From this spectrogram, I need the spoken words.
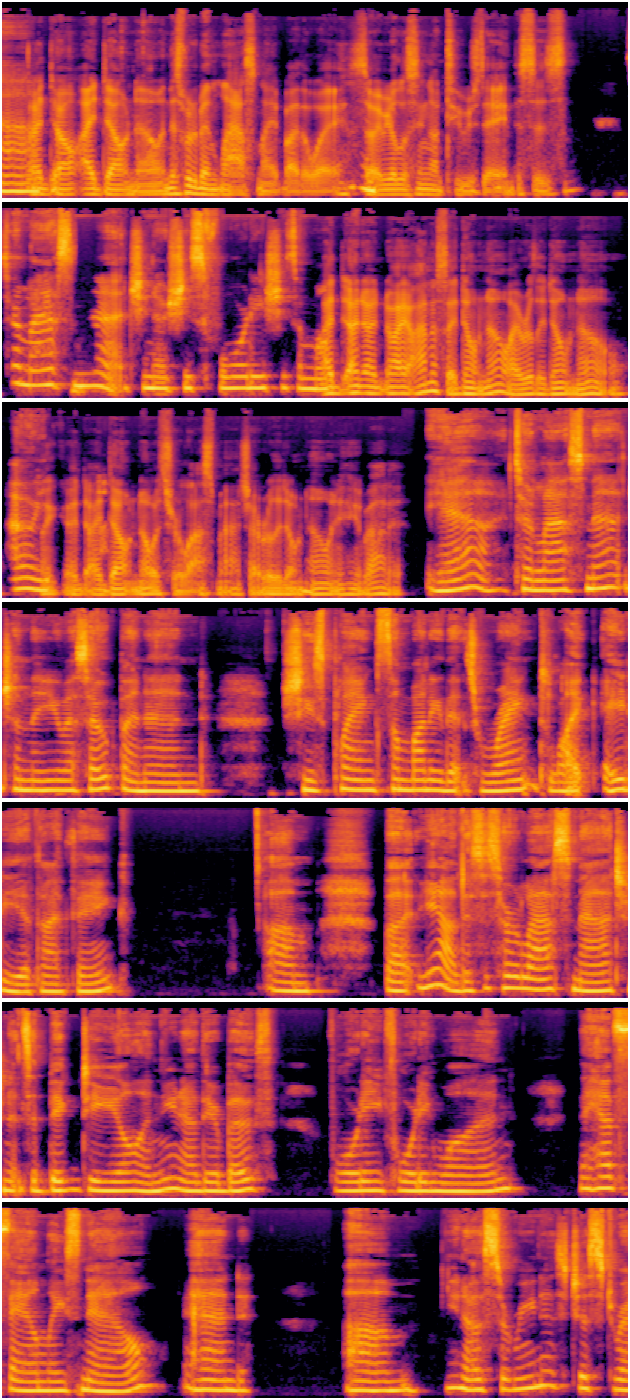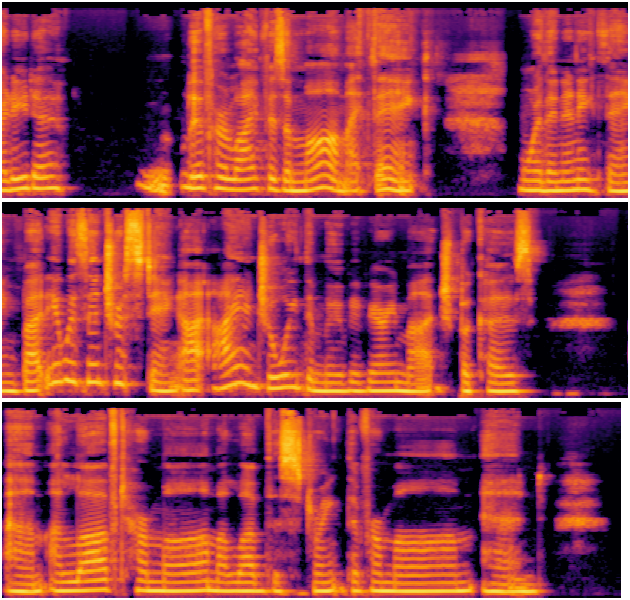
Um, I don't. I don't know. And this would have been last night, by the way. So if you're listening on Tuesday, this is. it's her last match. You know, she's 40. She's a mom. I, I, I, I honestly I don't know. I really don't know. oh, Like I, I don't know it's her last match. I really don't know anything about it. Yeah, it's her last match in the US Open, and she's playing somebody that's ranked like 80th, I think. Um, but yeah, this is her last match, and it's a big deal. And, you know, they're both 40, 41. They have families now. And, um, you know, Serena's just ready to live her life as a mom, I think, more than anything. But it was interesting. I, I enjoyed the movie very much because um, I loved her mom. I loved the strength of her mom. And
